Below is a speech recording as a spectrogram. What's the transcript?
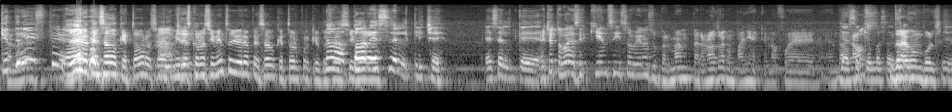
¡Qué triste! Yo hubiera pensado que Thor, o sea, Ah, en mi desconocimiento yo hubiera pensado que Thor porque pues No, es Thor igual. es el cliché. Es el que. De hecho, te voy a decir quién se hizo bien a Superman, pero en otra compañía que no fue en ya Dark sé House. quién vas a decir. Dragon Ball. Sí.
